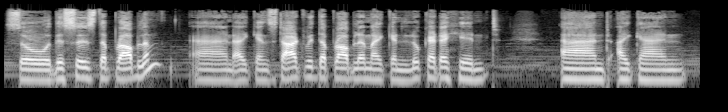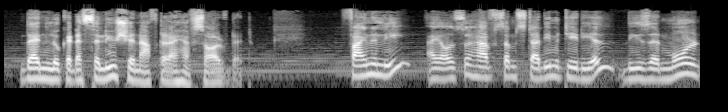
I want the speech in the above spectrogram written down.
So this is the problem and I can start with the problem. I can look at a hint and I can then look at a solution after I have solved it. Finally, I also have some study material. These are more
